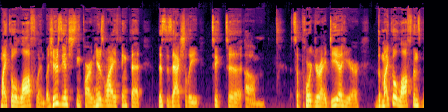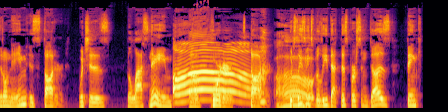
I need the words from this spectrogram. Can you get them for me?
Michael Laughlin. But here's the interesting part, and here's why I think that this is actually to to um, support your idea here the Michael Laughlin's middle name is Stoddard, which is the last name oh. of Porter Stoddard, oh. which leads me to oh. believe that this person does think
